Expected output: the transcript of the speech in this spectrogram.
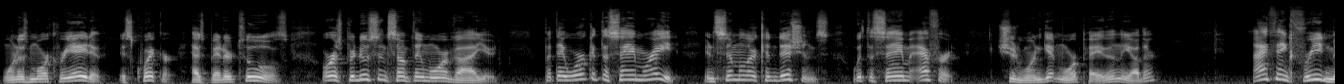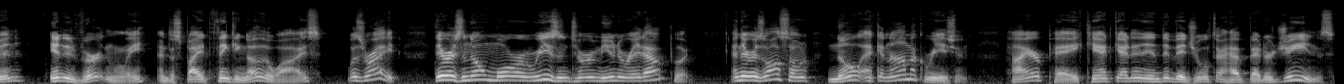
One is more creative, is quicker, has better tools, or is producing something more valued. But they work at the same rate, in similar conditions, with the same effort. Should one get more pay than the other? I think Friedman, inadvertently, and despite thinking otherwise, was right. There is no moral reason to remunerate output, and there is also no economic reason. Higher pay can't get an individual to have better genes,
